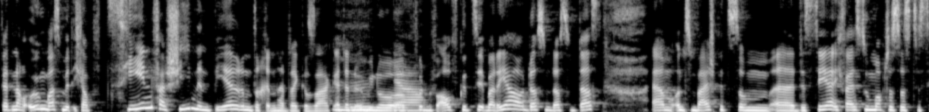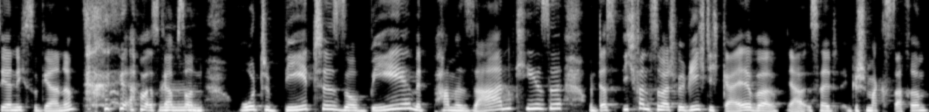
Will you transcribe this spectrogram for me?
Wir hatten auch irgendwas mit, ich glaube, zehn verschiedenen Beeren drin, hat er gesagt. Er hat dann mhm, irgendwie nur ja. fünf aufgezählt, aber ja, und das und das und das. Ähm, und zum Beispiel zum äh, Dessert, ich weiß, du mochtest das Dessert nicht so gerne, aber es gab mm. so ein rote Beete Sorbet mit Parmesankäse und das, ich fand zum Beispiel richtig geil, aber ja, ist halt Geschmackssache.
